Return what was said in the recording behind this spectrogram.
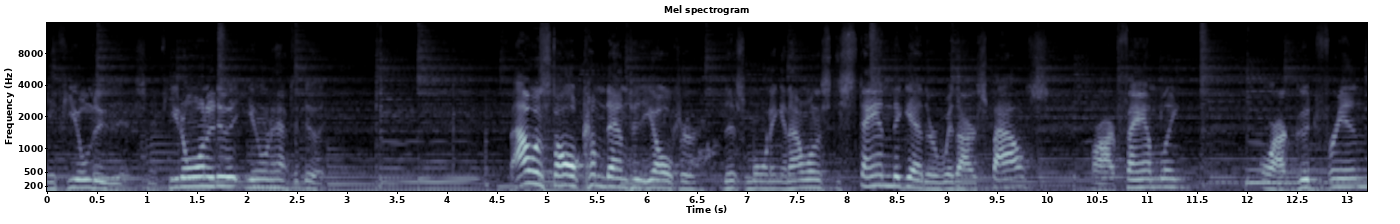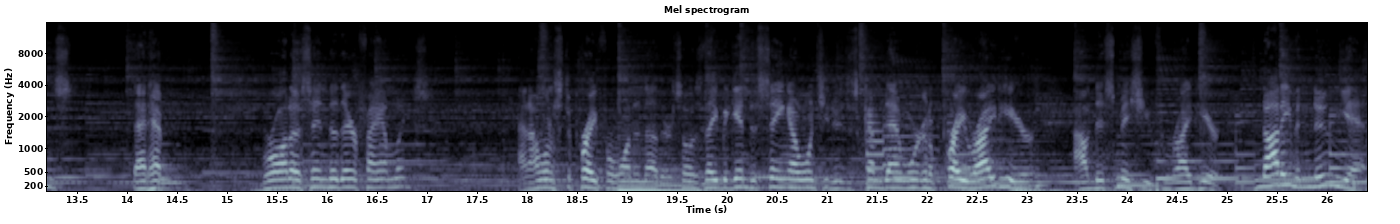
if you'll do this. If you don't want to do it, you don't have to do it. I want us to all come down to the altar this morning and I want us to stand together with our spouse or our family or our good friends that have brought us into their families. And I want us to pray for one another. So as they begin to sing, I want you to just come down. We're going to pray right here. I'll dismiss you from right here. Not even noon yet.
